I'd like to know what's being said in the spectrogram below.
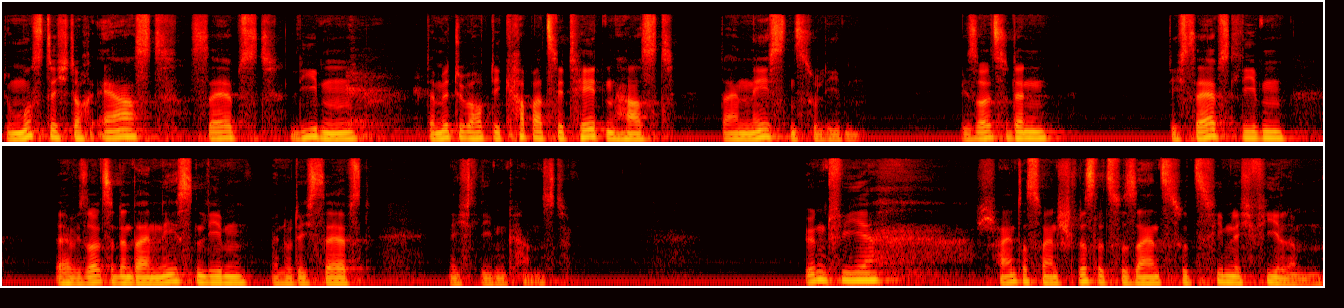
du musst dich doch erst selbst lieben, damit du überhaupt die Kapazitäten hast, deinen Nächsten zu lieben. Wie sollst du denn dich selbst lieben? Äh, wie sollst du denn deinen Nächsten lieben, wenn du dich selbst nicht lieben kannst? Irgendwie scheint das so ein Schlüssel zu sein zu ziemlich vielem.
